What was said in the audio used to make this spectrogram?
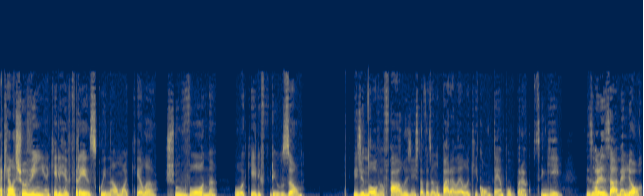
aquela chuvinha, aquele refresco e não aquela chuvona ou aquele friozão. E de novo eu falo, a gente está fazendo um paralelo aqui com o tempo para conseguir visualizar melhor.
